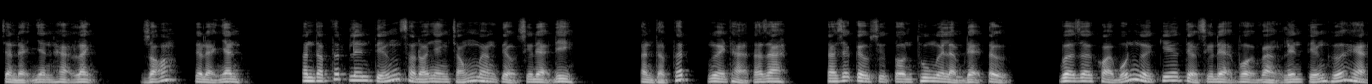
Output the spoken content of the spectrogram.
Trần Đại Nhân hạ lệnh. Rõ, thưa Đại Nhân. Thần thập thất lên tiếng, sau đó nhanh chóng mang tiểu sư đệ đi. Thần thập thất, người thả ta ra. Ta sẽ kêu sư tôn thu người làm đệ tử. Vừa rời khỏi bốn người kia, tiểu sư đệ vội vàng lên tiếng hứa hẹn.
